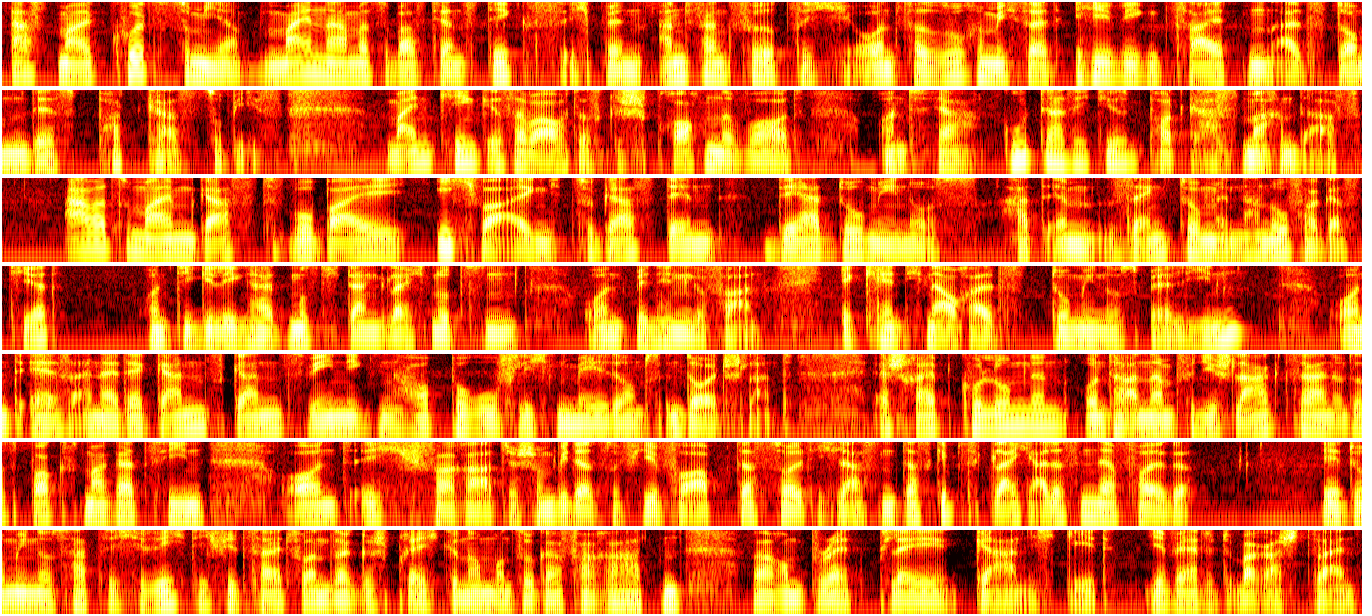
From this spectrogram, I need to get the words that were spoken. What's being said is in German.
Erstmal kurz zu mir. Mein Name ist Sebastian Stix, ich bin Anfang 40 und versuche mich seit ewigen Zeiten als Dom des Podcast-Subis. Mein Kink ist aber auch das gesprochene Wort und ja, gut, dass ich diesen Podcast machen darf. Aber zu meinem Gast, wobei ich war eigentlich zu Gast, denn der Dominus hat im Sanktum in Hannover gastiert und die Gelegenheit musste ich dann gleich nutzen und bin hingefahren. Ihr kennt ihn auch als Dominus Berlin und er ist einer der ganz, ganz wenigen hauptberuflichen Maildoms in Deutschland. Er schreibt Kolumnen, unter anderem für die Schlagzeilen und das Box-Magazin und ich verrate schon wieder zu viel vorab, das sollte ich lassen. Das gibt's gleich alles in der Folge. Der Dominus hat sich richtig viel Zeit für unser Gespräch genommen und sogar verraten, warum Brad Play gar nicht geht. Ihr werdet überrascht sein.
